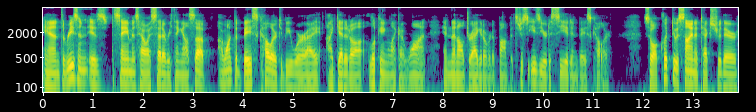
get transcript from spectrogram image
And the reason is the same as how I set everything else up. I want the base color to be where I, I get it all looking like I want, and then I'll drag it over to bump. It's just easier to see it in base color. So I'll click to assign a texture there,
